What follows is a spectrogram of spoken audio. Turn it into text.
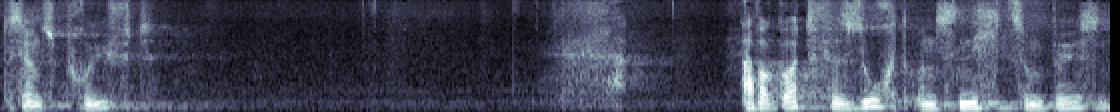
dass er uns prüft. Aber Gott versucht uns nicht zum Bösen.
